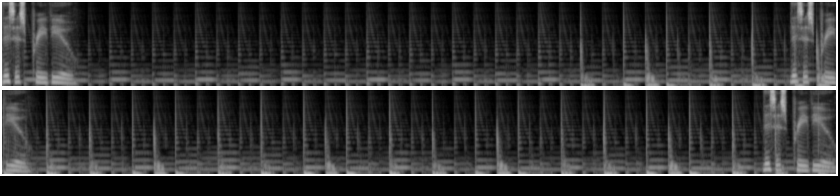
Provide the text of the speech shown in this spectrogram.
This is preview. This is preview. This is preview.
